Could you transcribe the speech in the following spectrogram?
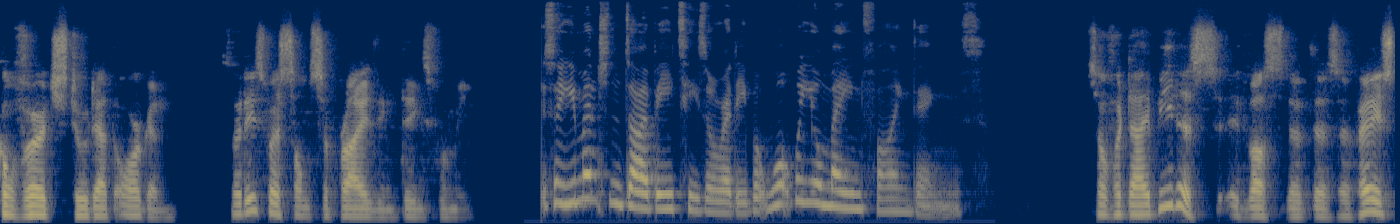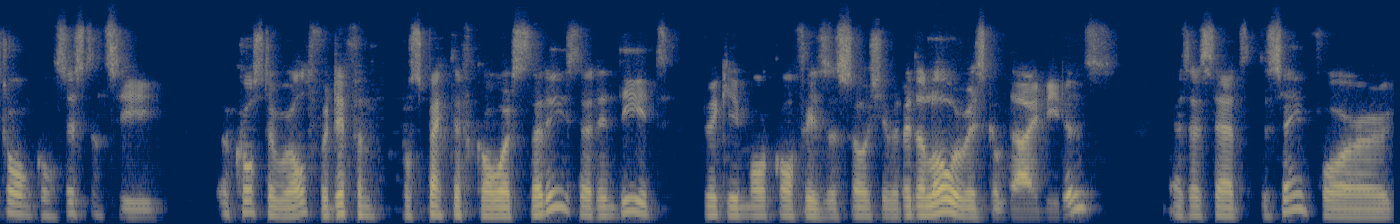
converge to that organ. So these were some surprising things for me. So you mentioned diabetes already, but what were your main findings? So for diabetes, it was that there's a very strong consistency across the world for different prospective cohort studies that indeed drinking more coffee is associated with a lower risk of diabetes. As I said, the same for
